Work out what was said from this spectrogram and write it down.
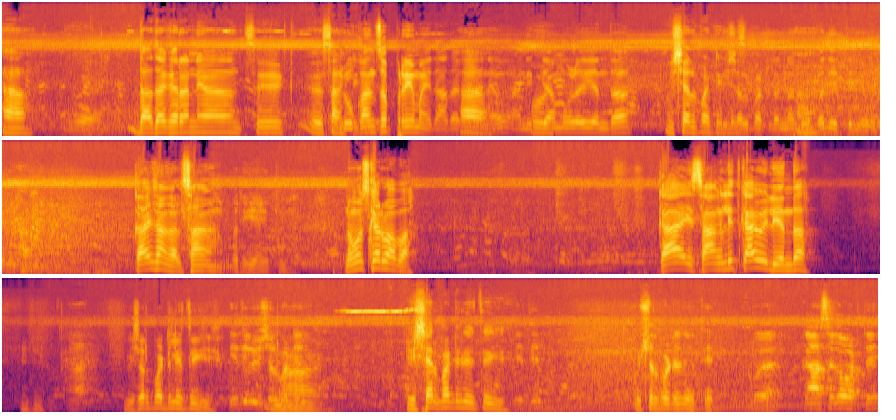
हां. बर. दादा घराण्यांचं लोकांचं प्रेम आहे दादा घराण्यावर. आणि त्यामुळे यंदा विशाल पाटील विशाल पाटलांना लोक देतील निवडून. काय सांगाल? सांग. बरी आहे तुम्ही नमस्कार बाबा. काय सांगलीत काय होईल यंदा? विशाल पाटील येते की? येतील विशाल पाटील. विशाल पाटील येते येतील. विशाल पाटील येते बर. का असं का वाटतंय?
